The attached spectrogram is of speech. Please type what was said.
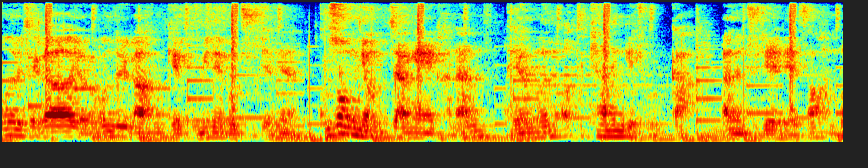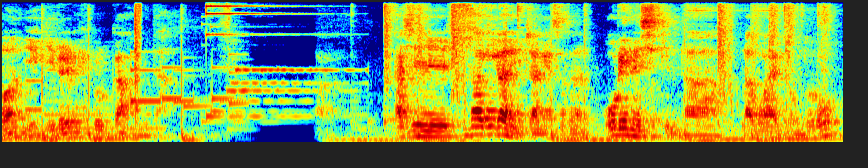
오늘 제가 여러분들과 함께 고민해볼 주제는 구속영장에 관한 대응은 어떻게 하는 게 좋을까? 라는 주제에 대해서 한번 얘기를 해볼까 합니다. 사실 수사기관 입장에서는 올인을 시킨다라고 할 정도로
